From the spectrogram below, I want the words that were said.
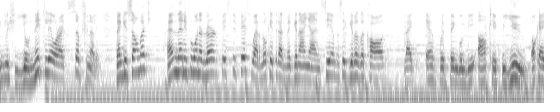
English uniquely or exceptionally. Thank you so much. And then if you want to learn face-to-face, -face, we are located at Megenagna and CMC. Give us a call. Like everything will be okay for you. Okay?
